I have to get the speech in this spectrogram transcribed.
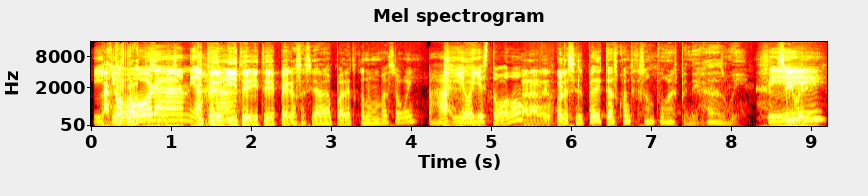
Y rotos y lloran. Y, Y te, y, te, y te pegas hacia la pared con un vaso, güey. Ajá, y oyes todo. Para ver cuál es el pedo y te das cuenta que son puras pendejadas, güey. Sí. Sí, güey.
